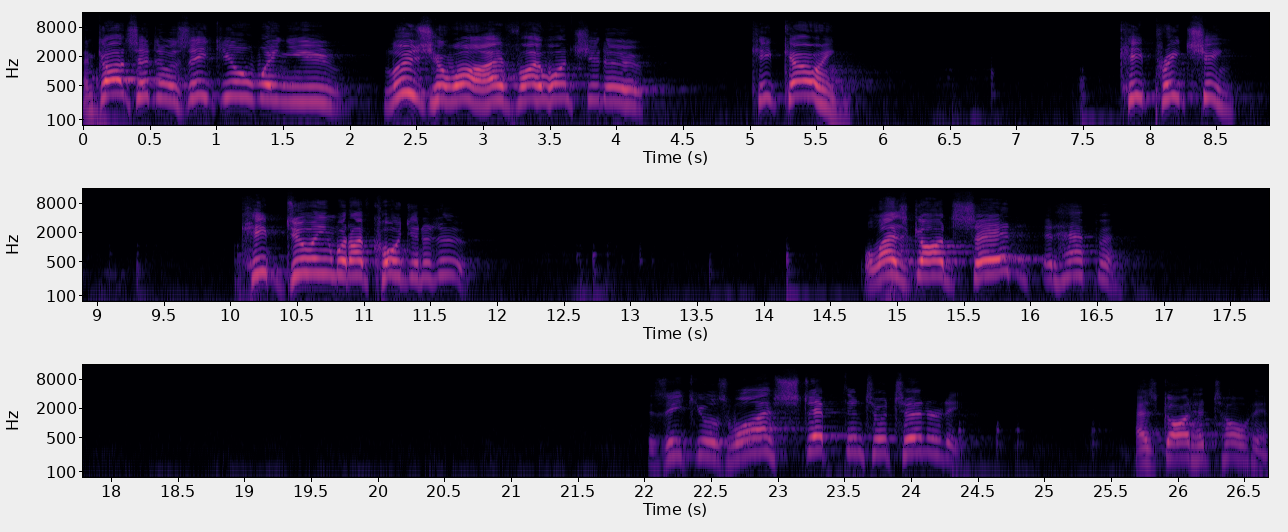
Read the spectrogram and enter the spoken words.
And God said to Ezekiel, when you lose your wife, I want you to keep going, keep preaching, keep doing what I've called you to do. Well, as God said, it happened. Ezekiel's wife stepped into eternity as God had told him.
